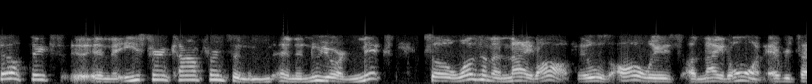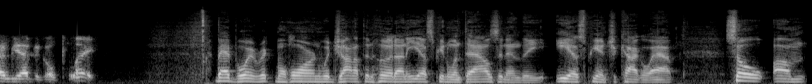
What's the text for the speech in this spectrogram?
Celtics in the Eastern Conference and, and the New York Knicks. So it wasn't a night off. It was always a night on every time you had to go play. Bad boy Rick Mahorn with Jonathan Hood on ESPN 1000 and the ESPN Chicago app. So, um,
